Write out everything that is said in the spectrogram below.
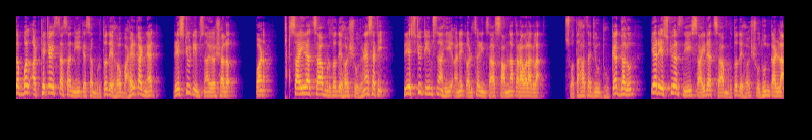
तब्बल अठ्ठेचाळीस तासांनी त्याचा मृतदेह बाहेर काढण्यात रेस्क्यू टीम्सना यश आलं. पण साईराजचा मृतदेह शोधण्यासाठी रेस्क्यू टीम्सनाही अनेक अडचणींचा सामना करावा लागला. स्वतःचा जीव धोक्यात घालून या रेस्क्युअर्सनी साईराजचा मृतदेह शोधून काढला.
